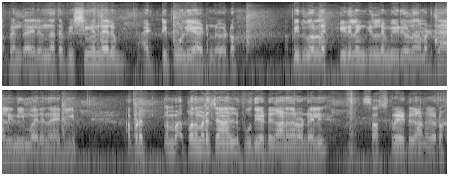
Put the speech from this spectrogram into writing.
അപ്പോൾ എന്തായാലും ഇന്നത്തെ ഫിഷിംഗ് എന്തായാലും അടിപൊളിയായിട്ടുണ്ട് കേട്ടോ. അപ്പോൾ ഇതുപോലുള്ള കിടിലം കിടിലം വീഡിയോകൾ നമ്മുടെ ചാനൽ ഇനിയും വരുന്നതായിരിക്കും. അപ്പോൾ നമ്മ അപ്പോൾ നമ്മുടെ ചാനൽ പുതിയതായിട്ട് കാണുന്നവരുണ്ടെങ്കിൽ സബ്സ്ക്രൈബ് ആയിട്ട് കാണുക കേട്ടോ.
